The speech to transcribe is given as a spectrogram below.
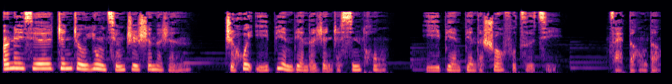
而那些真正用情至深的人，只会一遍遍的忍着心痛，一遍遍的说服自己，再等等。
